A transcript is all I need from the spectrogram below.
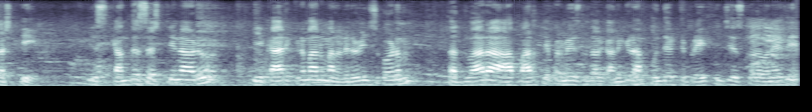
షష్ఠి. ఈ స్కంద షష్ఠి నాడు ఈ కార్యక్రమాన్ని మనం నిర్వహించుకోవడం తద్వారా ఆ పార్వతీ పరమేశ్వర గారికి అనుగ్రహం పొందేట్టు ప్రయత్నం చేసుకోవడం అనేది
